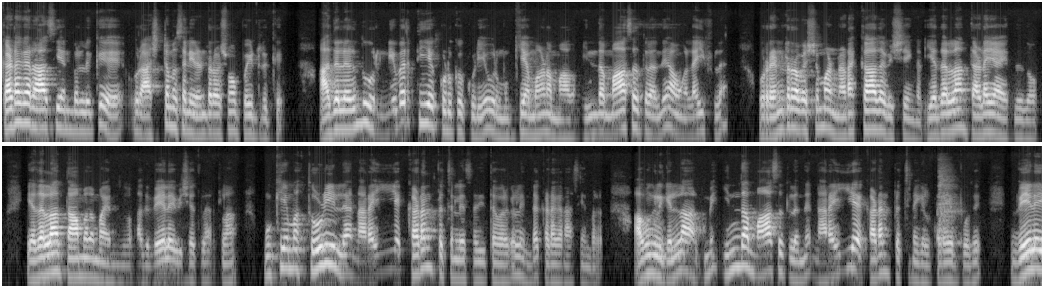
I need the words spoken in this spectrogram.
கடக ராசி என்பவர்களுக்கு ஒரு அஷ்டம சனி ரெண்டரை வருஷமா போயிட்டு இருக்கு. அதுல இருந்து ஒரு நிவர்த்தியை கொடுக்கக்கூடிய ஒரு முக்கியமான மாதம். இந்த மாசத்துல இருந்தே அவங்க லைஃப்பில் ஒரு ரெண்டரை வருஷமா நடக்காத விஷயங்கள். எதெல்லாம் தடையா இருந்ததோ எதெல்லாம் தாமதமா இருந்ததோ அது வேலை விஷயத்துல இருக்கலாம். முக்கியமா தொழிலில் நிறைய கடன் பிரச்சனைகளை சந்தித்தவர்கள் இந்த கடகராசி என்பர்கள். அவங்களுக்கு எல்லாருக்குமே இந்த மாதத்துலேருந்து நிறைய கடன் பிரச்சனைகள் குறைய போது வேலை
